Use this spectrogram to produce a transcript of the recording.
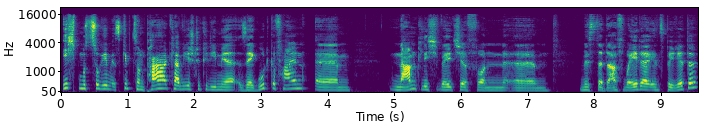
ich muss zugeben, es gibt so ein paar Klavierstücke, die mir sehr gut gefallen. Ähm, namentlich welche von ähm, Mr. Darth Vader inspirierte.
